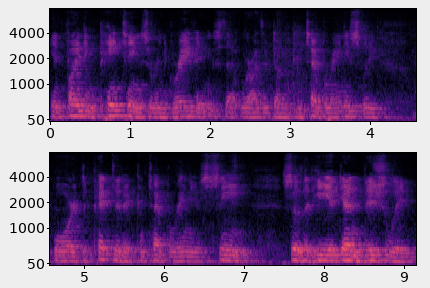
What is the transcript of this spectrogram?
in finding paintings or engravings that were either done contemporaneously or depicted a contemporaneous scene, so that he, again, visually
